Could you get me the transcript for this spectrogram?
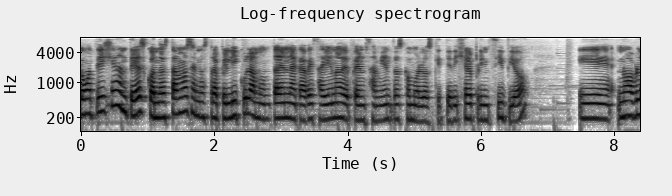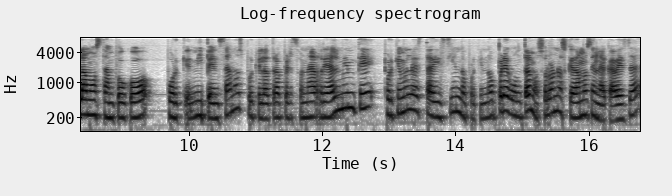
como te dije antes, cuando estamos en nuestra película montada en la cabeza llena de pensamientos como los que te dije al principio, eh, no hablamos tampoco porque ni pensamos porque la otra persona realmente, ¿por qué me lo está diciendo? Porque no preguntamos, solo nos quedamos en la cabeza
